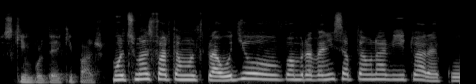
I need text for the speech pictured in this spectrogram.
schimbul de echipaj. Mulțumesc foarte mult, Claudiu. Vom reveni săptămâna viitoare cu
